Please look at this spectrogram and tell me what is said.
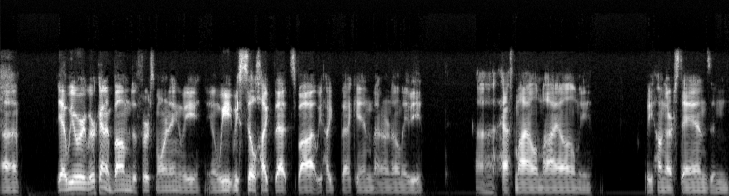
uh, yeah, we were we were kind of bummed the first morning. We you know we we still hiked that spot. We hiked back in. I don't know, maybe uh, half mile, a mile. And we we hung our stands, and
